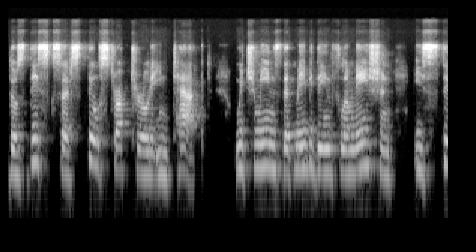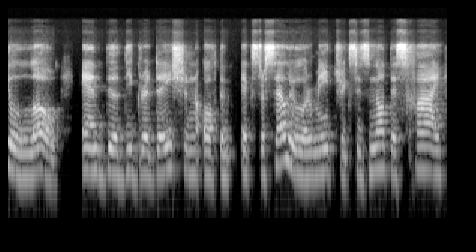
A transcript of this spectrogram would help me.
those discs are still structurally intact. Which means that maybe the inflammation is still low and the degradation of the extracellular matrix is not as high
